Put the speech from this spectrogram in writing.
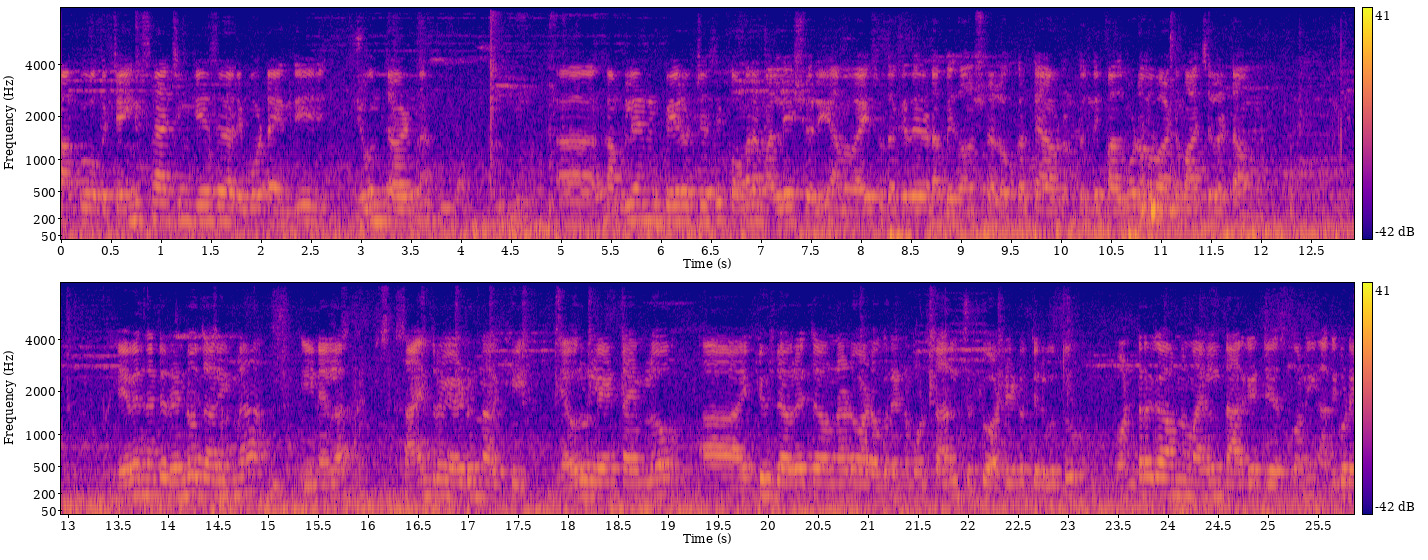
మాకు ఒక చైన్ స్నాచింగ్ కేసు రిపోర్ట్ అయింది జూన్ థర్డ్న. కంప్లైంట్ పేరు వచ్చేసి కొమర మల్లేశ్వరి. ఆమె వయసు దగ్గర దగ్గర డెబ్బై సంవత్సరాలు. ఒక్కరితే ఆవిడ ఉంటుంది. పదమూడవ వార్డు మార్చల టౌన్. ఏమైందంటే రెండో తారీఖున ఈ నెల సాయంత్రం ఏడున్నరకి ఎవరు లేని టైంలో అక్యూజ్డ్ ఎవరైతే ఉన్నాడో వాడు ఒక రెండు మూడు సార్లు చుట్టూ అటు ఇటు తిరుగుతూ ఒంటరిగా ఉన్న మహిళని టార్గెట్ చేసుకొని అది కూడా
